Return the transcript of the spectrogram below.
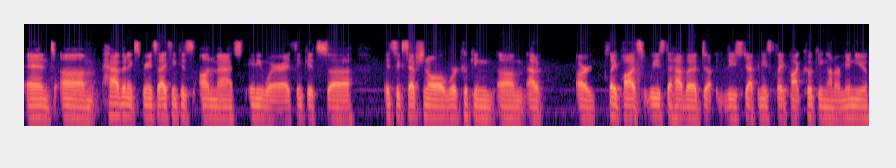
and um, have an experience that I think is unmatched anywhere. I think it's uh, it's exceptional. We're cooking um, out of our clay pots. We used to have a these Japanese clay pot cooking on our menu.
